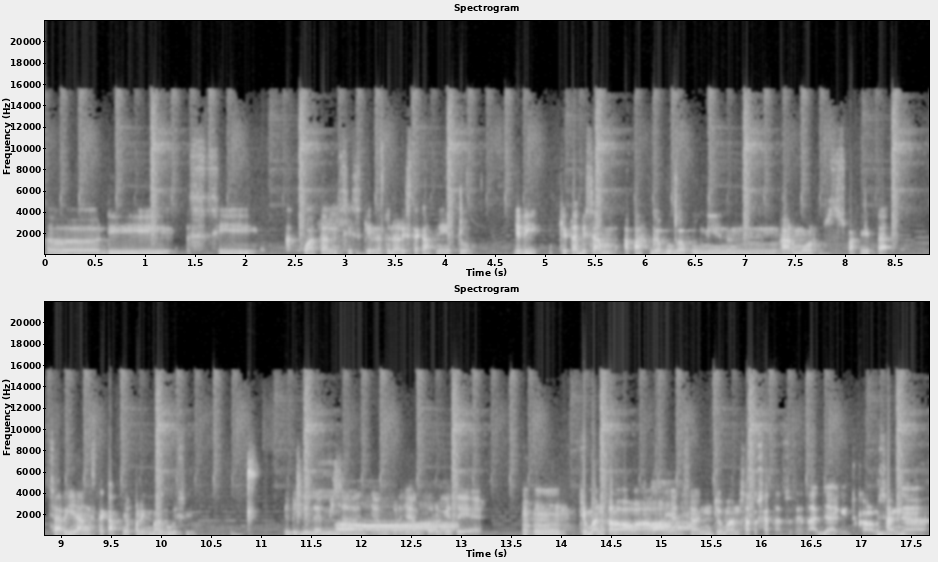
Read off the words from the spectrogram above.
eh, di si kekuatan si skillnya itu dari stack up-nya itu. Jadi kita bisa apa gabung-gabungin armor spa kita. Cari yang stack up-nya paling bagus sih. Jadi kita Hmm. bisa Oh. nyampur-nyampur gitu ya. Mm-mm. Cuman kalau awal-awal ya Oh. di sana cuma satu set satu set aja gitu. Kalau misalnya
